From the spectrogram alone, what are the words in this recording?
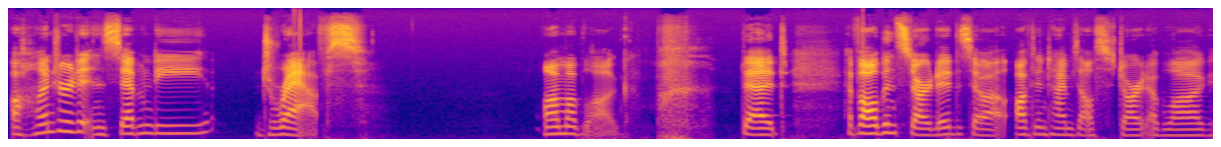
170 drafts on my blog that have all been started. So oftentimes I'll start a blog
